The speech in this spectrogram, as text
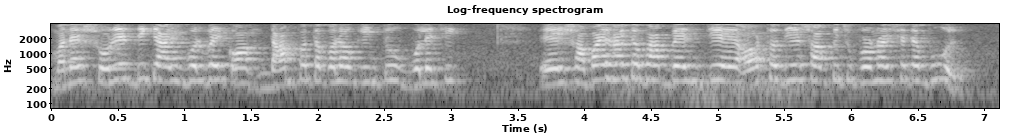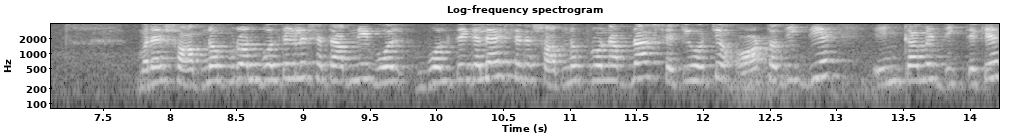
মানে শরীরের দিকে আমি বলব এই কম দাম্পত্য কলহ কিন্তু বলেছি। এই সবাই হয়তো ভাববেন যে অর্থ দিয়ে সব কিছু পূরণ হয়, সেটা ভুল। মানে স্বপ্নপূরণ বলতে গেলে সেটা আপনি বল- বলতে গেলে সেটা স্বপ্নপূরণ আপনার, সেটি হচ্ছে অর্থ দিক দিয়ে ইনকামের দিক থেকে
